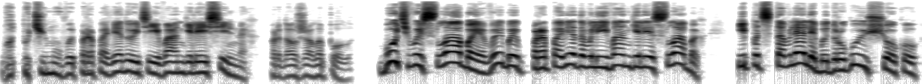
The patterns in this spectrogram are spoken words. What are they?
«Вот почему вы проповедуете Евангелие сильных», — продолжала Пола. Будь вы слабые, вы бы проповедовали Евангелие слабых и подставляли бы другую щеку,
